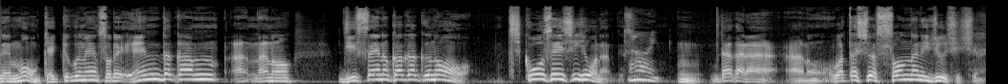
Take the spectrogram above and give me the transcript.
で、もう結局ね、それ円高、ああの、実際の価格の遅効性指標なんですよ。はいうん。だから、あの、私はそんなに重視してない。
